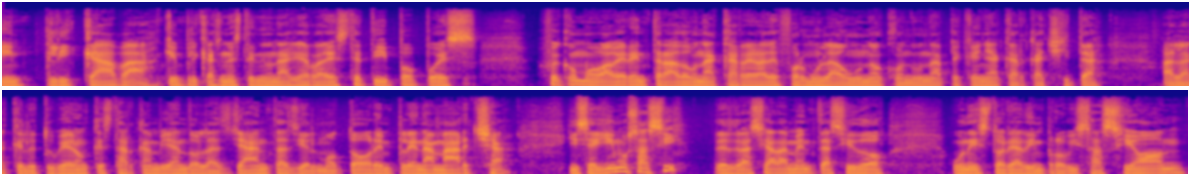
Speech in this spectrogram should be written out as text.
implicaba, qué implicaciones tenía una guerra de este tipo, pues fue como haber entrado a una carrera de Fórmula 1 con una pequeña carcachita a la que le tuvieron que estar cambiando las llantas y el motor en plena marcha. Y seguimos así. Desgraciadamente ha sido una historia de improvisación,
